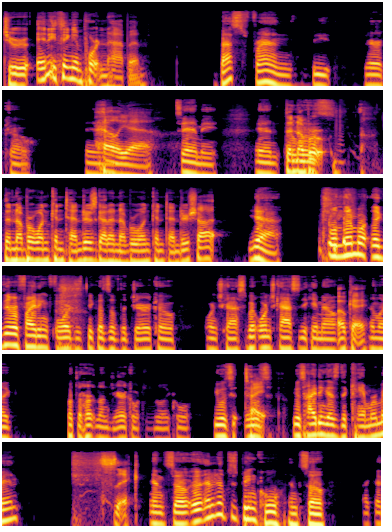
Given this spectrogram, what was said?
Do anything important happen? Best friends beat Jericho. And Hell yeah. Sammy. And The number was- the number one contenders got a number one contender shot. Yeah. Well, number like they were fighting for it just because of the Jericho Orange Cassidy, but Orange Cassidy came out Okay. and like put the hurting on Jericho, which was really cool. He was, it was he was hiding as the cameraman, Sick. and so it ended up just being cool. And so like I,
